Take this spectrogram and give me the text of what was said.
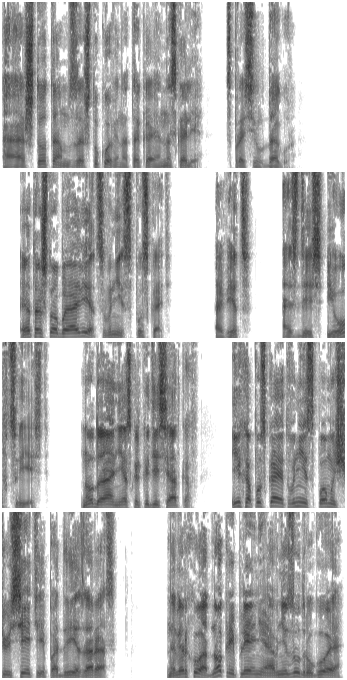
«А что там за штуковина такая на скале?» — спросил Дагур. Это чтобы овец вниз спускать. Овец? А здесь и овцы есть? Ну да, несколько десятков. Их опускают вниз с помощью сети по две за раз. Наверху одно крепление, а внизу другое.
